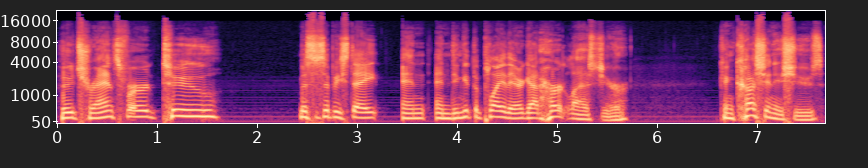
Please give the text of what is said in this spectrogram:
who transferred to Mississippi State and, and didn't get to play there, got hurt last year, concussion issues,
